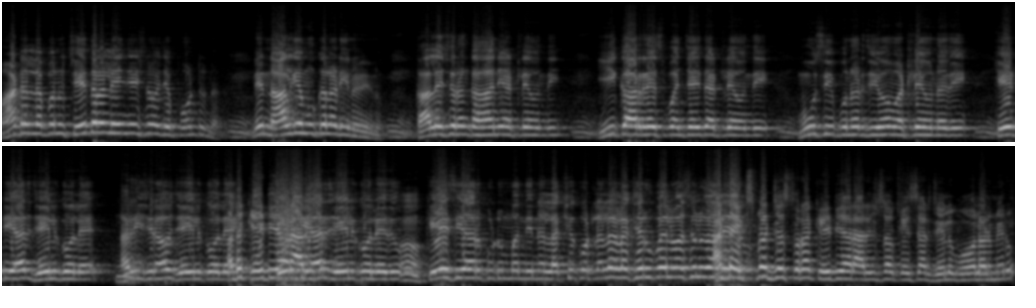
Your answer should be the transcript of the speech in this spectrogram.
మాటలు తప్ప నువ్వు చేతలలో ఏం చేసినావో చెప్పు అంటున్నా. నేను నాలుగే ముక్కలు అడిగిన నేను కాళేశ్వరం కహాని అట్లే ఉంది. ఈ కార్ రేసు పంచాయతీ అట్లే ఉంది. మూసి పునర్జీవం అట్లే ఉన్నది. కేటీఆర్ జైలుకోలే. హరీష్ రావు జైలుకోలే. కేటీఆర్ జైలుకోలేదు. కేసీఆర్ కుటుంబం తిన్న లక్ష కోట్లలో లక్ష రూపాయలు వసూలు అంటే. ఎక్స్పెక్ట్ చేస్తారా కేటీఆర్ హరీష్ రావు కేసీఆర్ జైలుకు పోవాలని మీరు?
